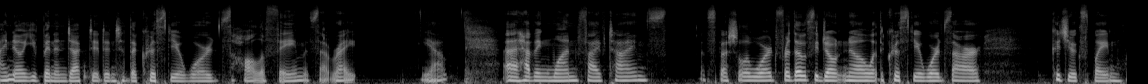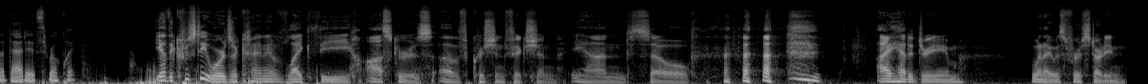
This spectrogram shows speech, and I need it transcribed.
I know you've been inducted into the Christie Awards Hall of Fame. Is that right? Yeah. Uh, having won five times a special award. For those who don't know what the Christie Awards are, could you explain what that is, real quick? Yeah, the Christie Awards are kind of like the Oscars of Christian fiction. And so I had a dream when I was first starting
